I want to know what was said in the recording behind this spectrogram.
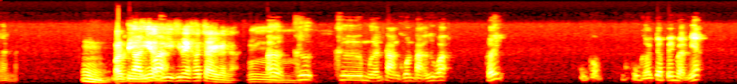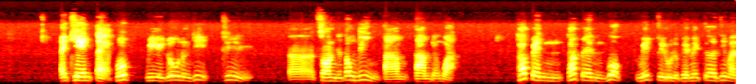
กันอะอืมมันปีนี้มันกลายเป็นว่าที่ที่ไม่เข้าใจกันอะอืมเออ คือ คือเหมือนต่างคนต่างรู้สึกว่า เฮ้ย กูก็กูก็จะเป็นแบบเนี้ยไอ เคนแตะปุ๊บมีอีกลูกหนึ่งที่ที่เอ่อซอนจะต้องวิ่งตามตามจังหวะ ถ้าเป็นถ้าเป็นพวกมิดฟิลด์หรือเพลย์เมเกอร์ที่มัน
